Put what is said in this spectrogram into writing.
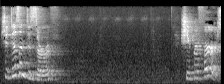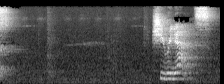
She doesn't deserve. She prefers. She reacts.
